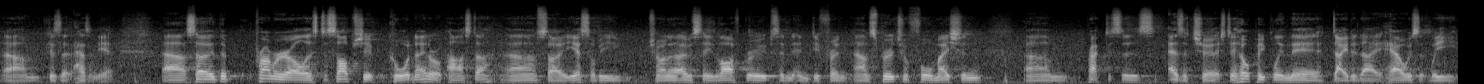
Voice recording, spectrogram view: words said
because um, it hasn't yet. Uh, so the primary role is discipleship coordinator or pastor. Uh, so yes, I'll be trying to oversee life groups and, and different um, spiritual formation um, practices as a church to help people in their day to day. How is it we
